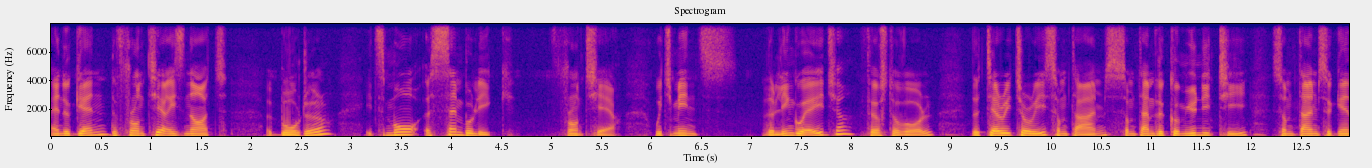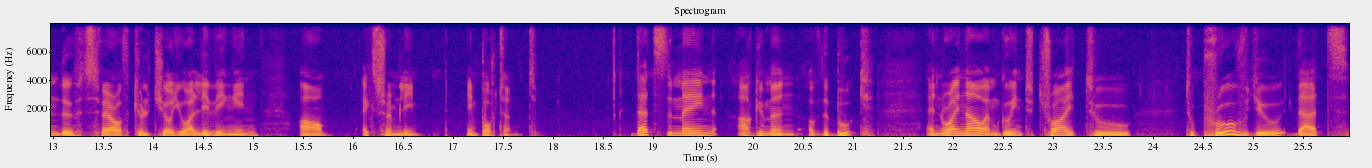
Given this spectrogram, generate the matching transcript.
And again, the frontier is not a border, it's more a symbolic frontier, which means the language, first of all, the territory sometimes, sometimes the community, sometimes again the sphere of culture you are living in are extremely important. That's the main argument of the book. And right now I'm going to try to to prove you that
